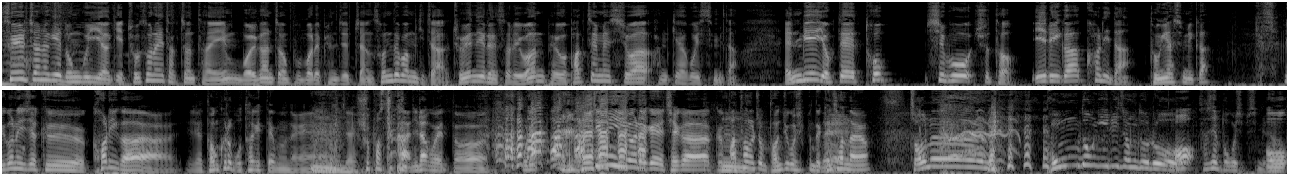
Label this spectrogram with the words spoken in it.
수요일 저녁의 농구 이야기 조손의 작전 타임 월간 점프볼의 편집장 손대범 기자 조현일 해설위원 배우 박재민 씨와 함께하고 있습니다. NBA 역대 톱 15 슈터 1위가 커리다. 동의하십니까? 이거는 이제 그 커리가 이제 덩크를 못하기 때문에 음. 이제 슈퍼스타가 아니라고 했던 우리 박재민 위원에게 제가 그 음. 바톤을 좀 던지고 싶은데 네. 괜찮나요? 저는 공동 1위 정도로 어? 사실 보고 싶습니다. 어,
